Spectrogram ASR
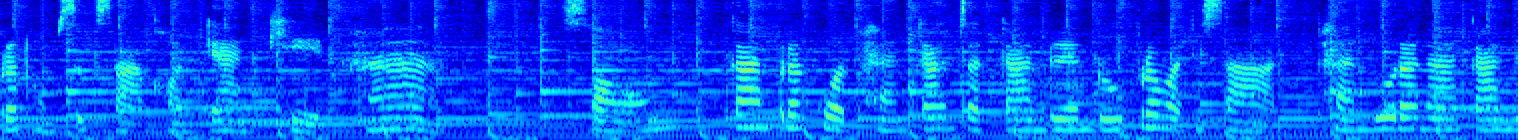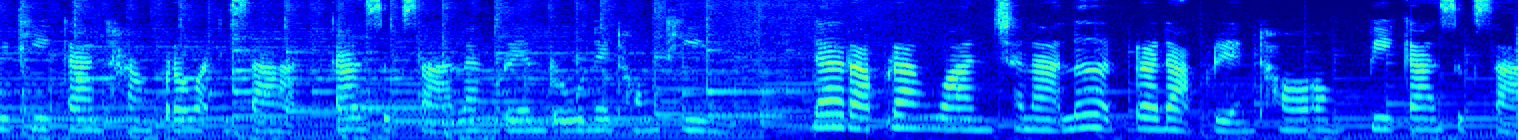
ประถมศึกษาขอนแก่นเขต 5 2. การประกวดแผนการจัดการเรียนรู้ประวัติศาสตร์ แผนบูรณาการวิธีการทางประวัติศาสตร์ การศึกษาแหล่งเรียนรู้ในท้องถิ่น ได้รับรางวัลชนะเลิศระดับเหรียญทอง ปีการศึกษา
